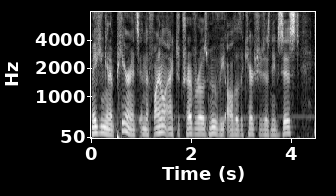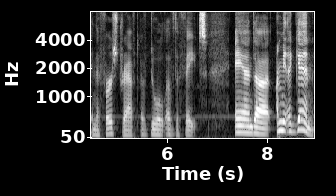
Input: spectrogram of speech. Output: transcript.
making an appearance in the final act of Trevorrow's movie, although the character doesn't exist in the first draft of Duel of the Fates. And uh, I mean, again,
